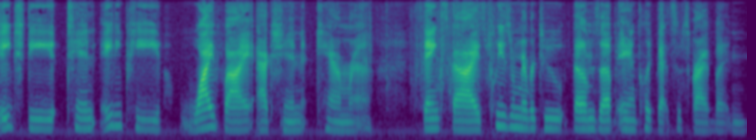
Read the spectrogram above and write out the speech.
HD 1080p Wi-Fi action camera. Thanks, guys. Please remember to thumbs up and click that subscribe button.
